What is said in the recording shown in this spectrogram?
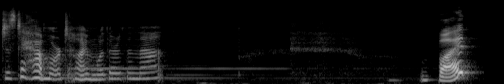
just to have more time with her than that. But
